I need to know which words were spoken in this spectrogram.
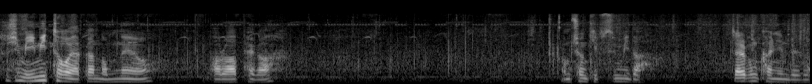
수심 2m가 약간 넘네요. 바로 앞에가. 엄청 깊습니다. 짧은 칸인데도.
